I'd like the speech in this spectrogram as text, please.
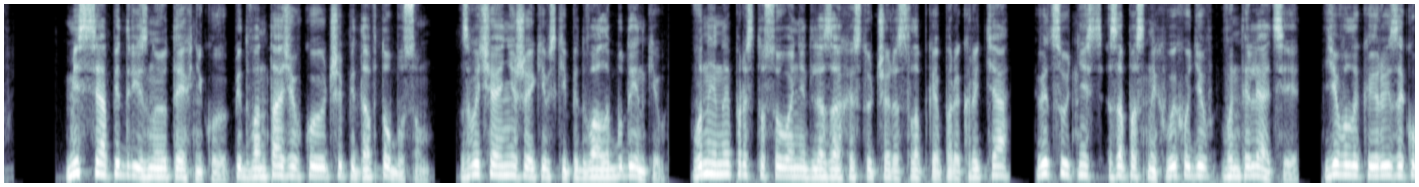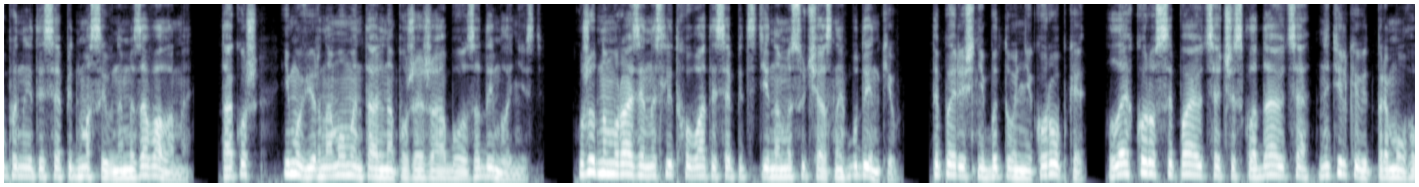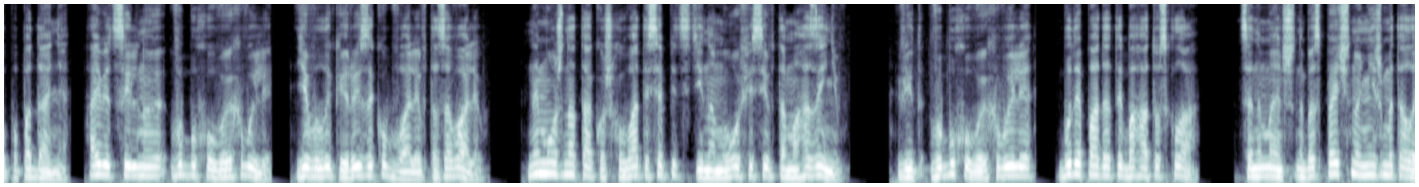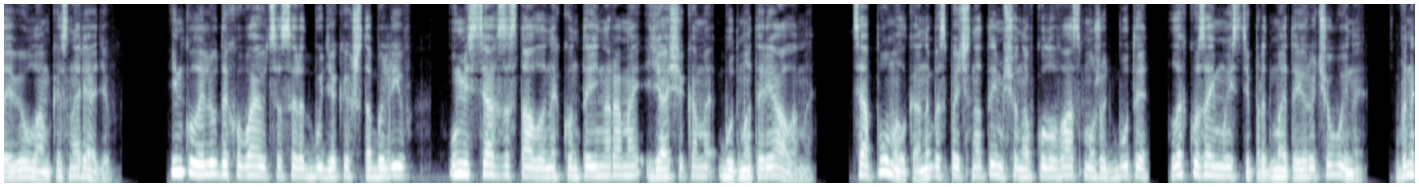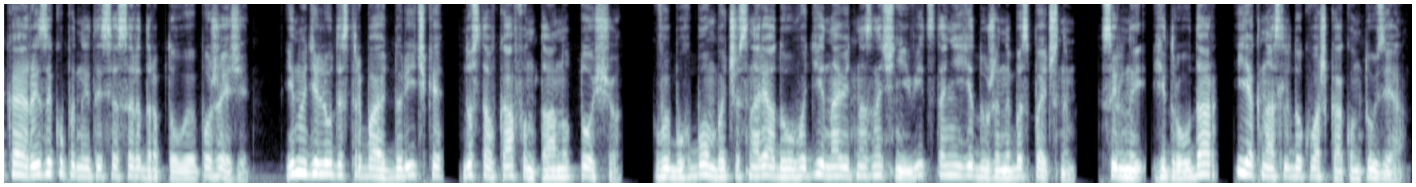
Місця під різною технікою, під вантажівкою чи під автобусом. Звичайні жеківські підвали будинків. Вони не пристосовані для захисту через слабке перекриття, відсутність запасних виходів, вентиляції, є великий ризик опинитися під масивними завалами, також ймовірна моментальна пожежа або задимленість. У жодному разі не слід ховатися під стінами сучасних будинків. Теперішні бетонні коробки легко розсипаються чи складаються не тільки від прямого попадання, а й від сильної вибухової хвилі, є великий ризик обвалів та завалів. Не можна також ховатися під стінами офісів та магазинів. Від вибухової хвилі буде падати багато скла. Це не менш небезпечно, ніж металеві уламки снарядів. Інколи люди ховаються серед будь-яких штабелів у місцях, заставлених контейнерами, ящиками, будматеріалами. Ця помилка небезпечна тим, що навколо вас можуть бути легкозаймисті предмети і речовини, виникає ризик опинитися серед раптової пожежі. Іноді люди стрибають до річки, до ставка, фонтану тощо. Вибух бомби чи снаряду у воді навіть на значній відстані є дуже небезпечним, сильний гідроудар і як наслідок важка контузія.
